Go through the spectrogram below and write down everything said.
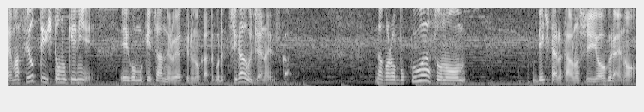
えますよっていう人向けに英語向けチャンネルをやってるのかってこれ違うじゃないですか。だから僕はそのできたら楽しいよぐらいの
